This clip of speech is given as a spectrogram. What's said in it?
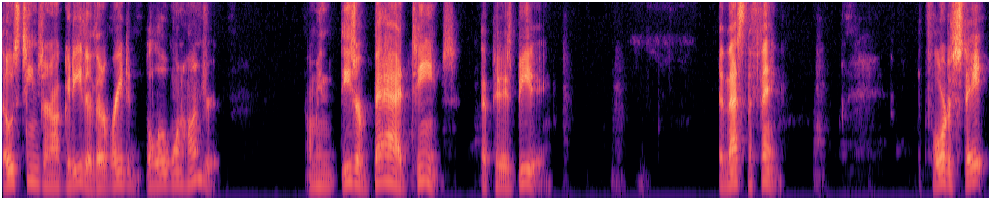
Those teams are not good either. They're rated below 100. I mean, these are bad teams that Pitt is beating. And that's the thing. Florida State,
